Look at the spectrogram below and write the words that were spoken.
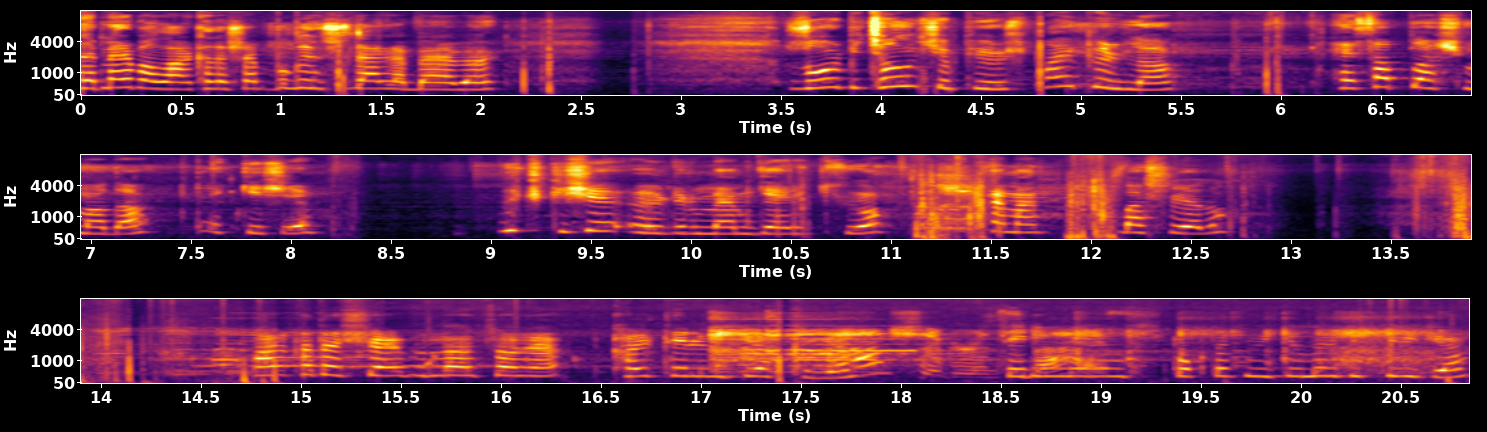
Hepinize merhabalar arkadaşlar. Bugün sizlerle beraber zor bir challenge yapıyoruz. Piper'la hesaplaşmada tek kişi 3 kişi öldürmem gerekiyor. Hemen başlayalım. Arkadaşlar bundan sonra kaliteli video and Serimlerim stoktaki videoları bitireceğim.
